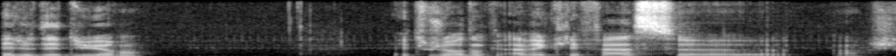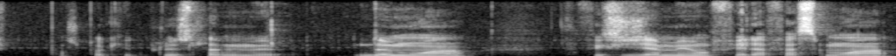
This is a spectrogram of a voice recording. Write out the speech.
Et le dé dur. Et toujours donc avec les faces, euh, alors, je pense pas qu'il y ait de plus là, mais de moins. Ça fait que si jamais on fait la face moins,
